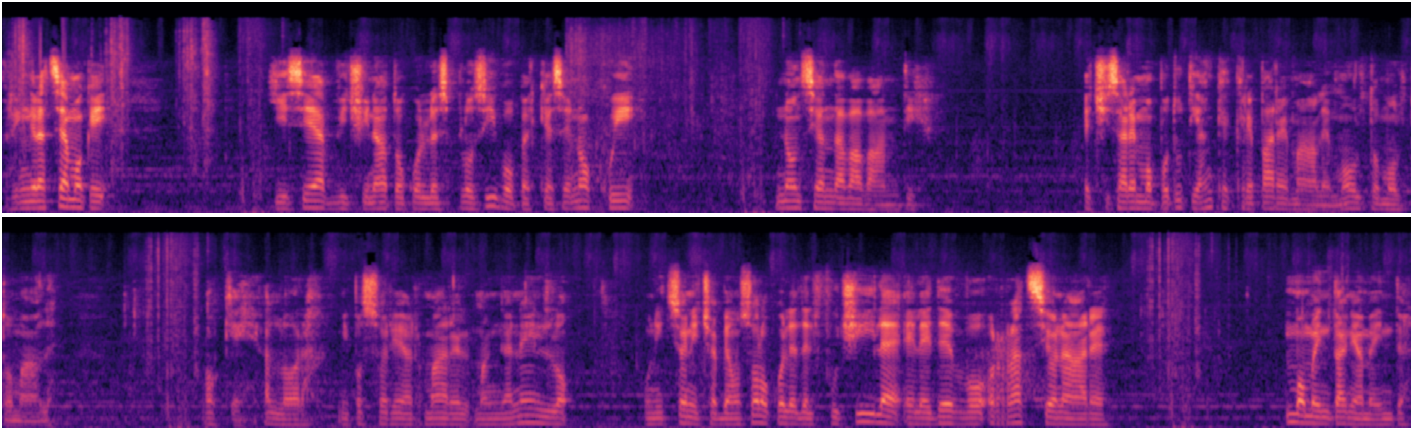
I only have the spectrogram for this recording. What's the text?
Ringraziamo che gli si è avvicinato quello esplosivo perché sennò qui non si andava avanti. E ci saremmo potuti anche crepare male, molto molto male. Ok, allora, mi posso riarmare il manganello. Munizioni abbiamo solo quelle del fucile e le devo razionare momentaneamente.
